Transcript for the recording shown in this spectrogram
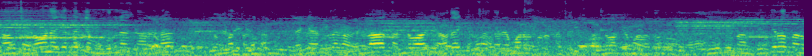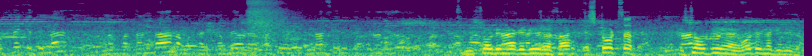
ನಾವು ಚುನಾವಣೆ ಗೆಲ್ಲಕ್ಕೆ ಮೊದಲನೇ ಕಾರಣ ನಮ್ಮ ತಂಡ. ಯಾಕೆಂದರೆ ನಾವೆಲ್ಲ ತಂಡವಾಗಿ ಯಾವುದೇ ಕೆಲಸ ಕಾರ್ಯ ಮಾಡೋದು ಕಚೇರಿ ತಂಡವಾಗಿ ಮಾಡೋದು. ಇಲ್ಲಿ ನಾನು ಗೆದ್ದಿರೋದು ನಾನು ಒಬ್ಬನೇ ಗೆದ್ದಿಲ್ಲ. ನಮ್ಮ ತಂಡ ನಮ್ಮ ಕಬ್ಬೆ ಕಚೇರಿ ಎಲ್ಲ ಸೇರಿ ಗೆದ್ದಿರೋದು ಇದು ನಮ್ಮ ಎಷ್ಟು ಓಟಿಂದ ಗೆದ್ದಿದ್ದೀರಾ ಸರ್ ಎಷ್ಟು ಓಟ್ ಸರ್ ಎಷ್ಟು ಓಟಿಂದ ಓಟಿಂದ ಗೆದ್ದಿದ್ದೀರಾ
